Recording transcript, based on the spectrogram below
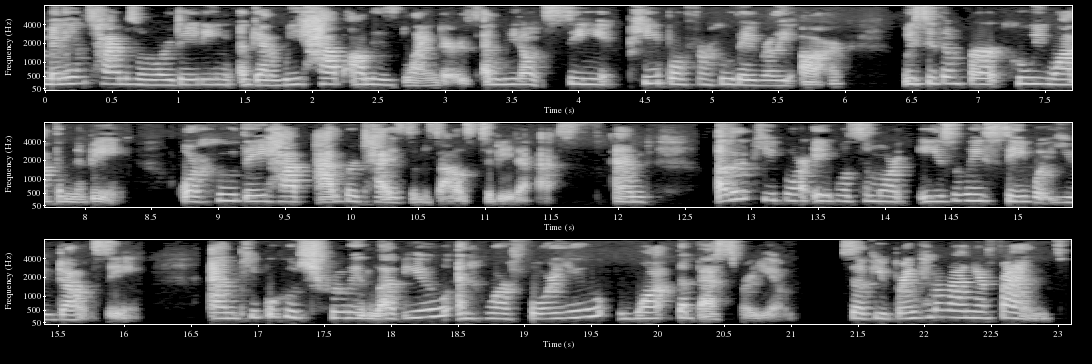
Many of times when we're dating, again, we have on these blinders and we don't see people for who they really are. We see them for who we want them to be or who they have advertised themselves to be to us. And other people are able to more easily see what you don't see. And people who truly love you and who are for you want the best for you. So if you bring him around your friends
